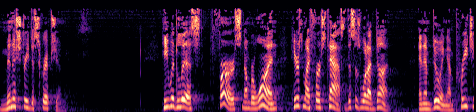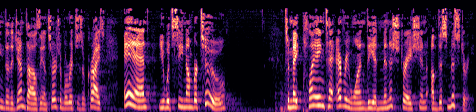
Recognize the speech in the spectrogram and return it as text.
ministry description, he would list first, number one, here's my first task. This is what I've done and am doing. I'm preaching to the Gentiles the unsearchable riches of Christ and you would see number two, to make plain to everyone the administration of this mystery.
